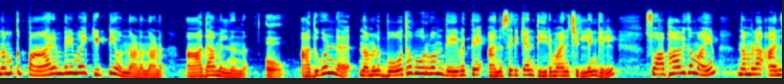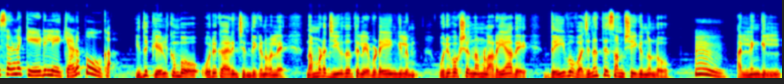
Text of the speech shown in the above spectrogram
നമുക്ക് പാരമ്പര്യമായി കിട്ടിയ ഒന്നാണെന്നാണ്. ആദാമിൽ നിന്ന്. ഓ. അതുകൊണ്ട് നമ്മൾ ബോധപൂർവം ദൈവത്തെ അനുസരിക്കാൻ തീരുമാനിച്ചില്ലെങ്കിൽ സ്വാഭാവികമായും നമ്മൾ അനുസരണക്കേടിലേക്കാണ് പോവുക. ഇത് കേൾക്കുമ്പോൾ ഒരു കാര്യം ചിന്തിക്കണം അല്ലേ? നമ്മുടെ ജീവിതത്തിൽ എവിടെയെങ്കിലും ഒരുപക്ഷെ നമ്മൾ അറിയാതെ ദൈവവചനത്തെ സംശയിക്കുന്നുണ്ടോ? അല്ലെങ്കിൽ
